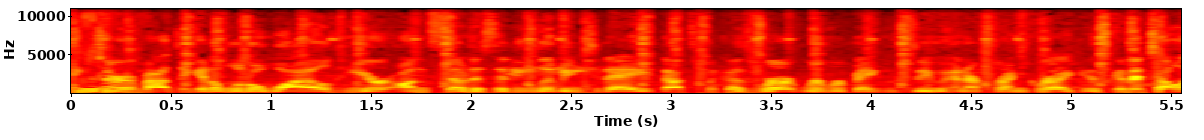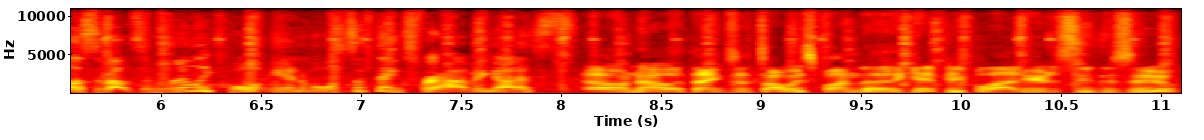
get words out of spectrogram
Things are about to get a little wild here on Soda City Living today. That's because we're at Riverbank Zoo and our friend Greg is going to tell us about some really cool animals. So thanks for having us. Oh no, thanks. It's always fun to get people out here to see the zoo,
